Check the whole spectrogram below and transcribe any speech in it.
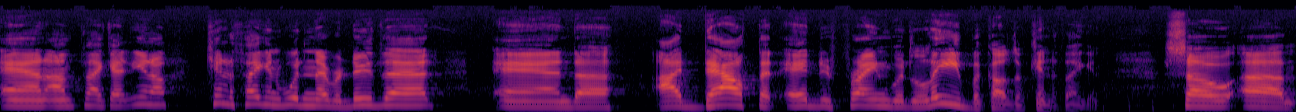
And I'm thinking, you know, Kenneth Hagin would never do that. And uh, I doubt that Ed Dufresne would leave because of Kenneth Hagin. So, um,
